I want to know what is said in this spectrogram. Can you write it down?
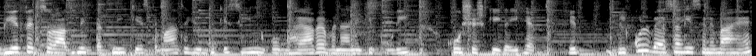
वी और आधुनिक तकनीक के इस्तेमाल से युद्ध के सीन को भयावह बनाने की पूरी कोशिश की गई है। ये बिल्कुल वैसा ही सिनेमा है,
